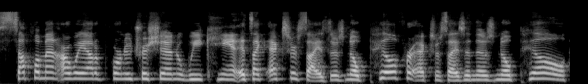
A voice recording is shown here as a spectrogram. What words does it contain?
supplement our way out of poor nutrition. We can't, it's like exercise. There's no pill for exercise, and there's no pill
